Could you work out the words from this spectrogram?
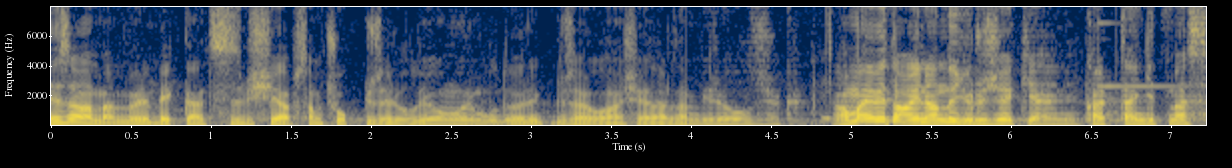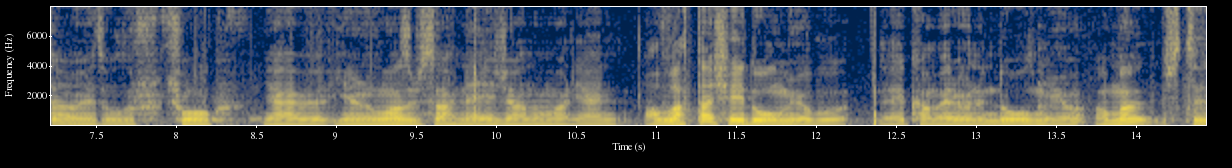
Ne zaman ben böyle beklentisiz bir şey yapsam çok güzel oluyor. Umarım bu da öyle güzel olan şeylerden biri olacak. Ama evet aynı anda yürüyecek yani. Kalpten gitmezsem evet olur. Çok. Yani inanılmaz bir sahne heyecanım var yani. Allah'tan şeyde olmuyor bu. E, kamera önünde olmuyor. Ama işte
